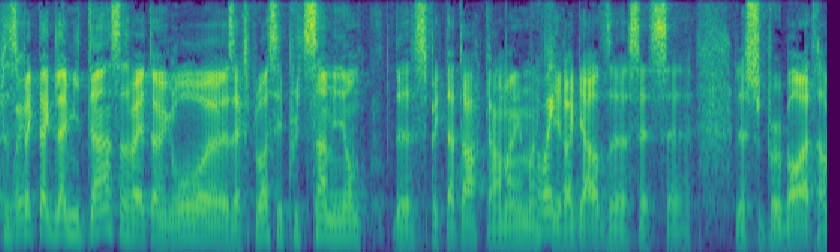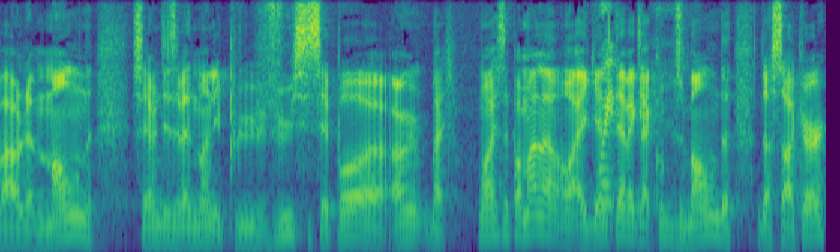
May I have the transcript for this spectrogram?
Le spectacle de la mi-temps, ça va être un gros euh, exploit. C'est plus de 100 millions de spectateurs quand même hein, Oui. qui regardent euh, le Super Bowl à travers le monde. C'est un des événements les plus vus, si c'est pas euh, un... Ben, ouais, c'est pas mal à, à égalité Oui. avec la Coupe du Monde de soccer.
